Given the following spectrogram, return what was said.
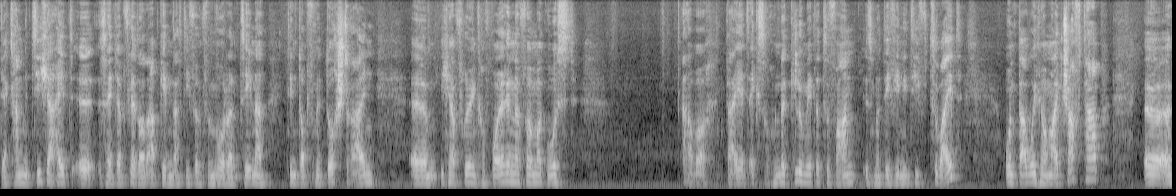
der kann mit Sicherheit äh, sein Töpfle dort abgeben, dass die für einen 5 oder einen 10er den Topf mit durchstrahlen. Ähm, ich habe früher in Kaufbeuren in der Firma gewusst, aber da jetzt extra 100 Kilometer zu fahren, ist mir definitiv zu weit. Und da, wo ich noch mal geschafft habe, äh,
